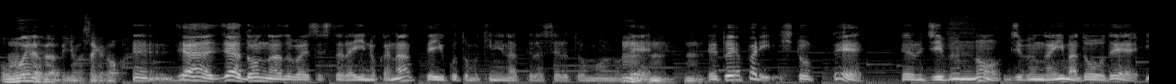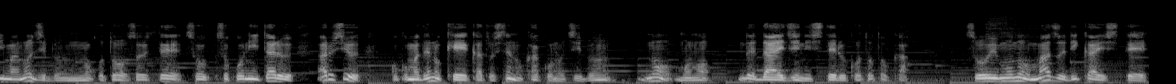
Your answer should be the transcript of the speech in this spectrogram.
思えなくなってきましたけど。えーじゃあ、じゃあどんなアドバイスしたらいいのかなっていうことも気になってらっしゃると思うので、うんうんうんえっと、やっぱり人って、えー自分の、自分が今どうで、今の自分のことを、そしてそ、そこに至る、ある種、ここまでの経過としての過去の自分のもので大事にしてることとか、そういうものをまず理解して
